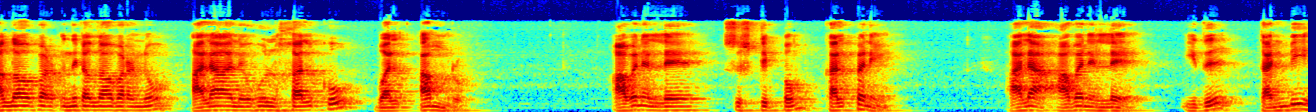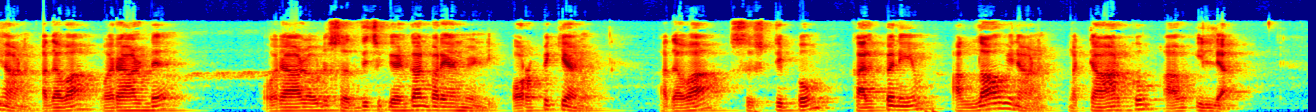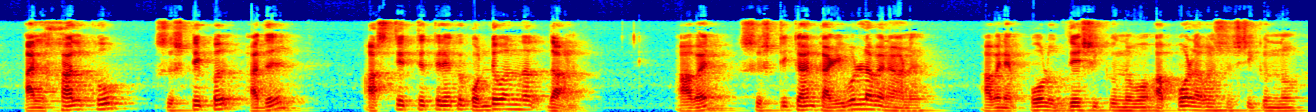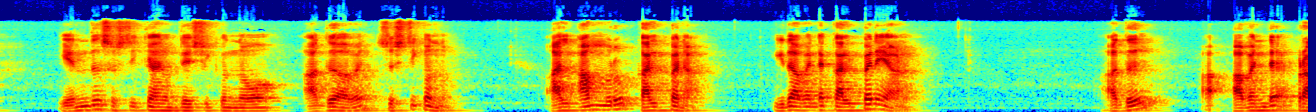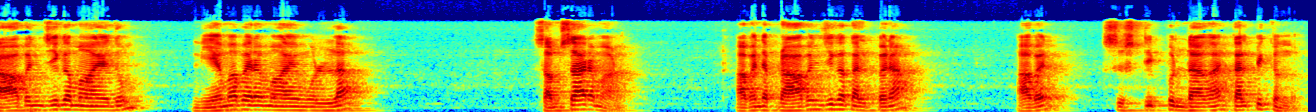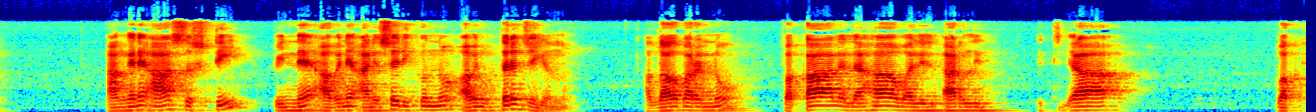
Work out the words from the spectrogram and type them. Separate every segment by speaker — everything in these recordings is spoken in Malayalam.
Speaker 1: അള്ളാഹു എന്നിട്ട് അള്ളാഹു പറഞ്ഞു അലാ ലഹുൽ ഹൽക്കു വൽ അമ്രു അവനല്ലേ സൃഷ്ടിപ്പും കൽപ്പനയും. അല അവനല്ലേ ഇത് തൻബീഹാണ് അഥവാ ഒരാളുടെ ഒരാളോട് ശ്രദ്ധിച്ച് കേൾക്കാൻ പറയാൻ വേണ്ടി ഉറപ്പിക്കാനും അഥവാ സൃഷ്ടിപ്പും കൽപ്പനയും അള്ളാഹുവിനാണ് മറ്റാർക്കും ഇല്ല. അൽ ഹൽക്കു സൃഷ്ടിപ്പ് അത് അസ്തിത്വത്തിലേക്ക് കൊണ്ടുവന്നതാണ്. അവൻ സൃഷ്ടിക്കാൻ കഴിവുള്ളവനാണ്. അവൻ എപ്പോൾ ഉദ്ദേശിക്കുന്നുവോ അപ്പോൾ അവൻ സൃഷ്ടിക്കുന്നു. എന്ത് സൃഷ്ടിക്കാൻ ഉദ്ദേശിക്കുന്നുവോ അത് അവൻ സൃഷ്ടിക്കുന്നു. അൽ അമ്രു കൽപ്പന. ഇത് അവന്റെ കൽപ്പനയാണ്. അത് അവന്റെ പ്രാപഞ്ചികമായതും നിയമപരമായുമുള്ള സംസാരമാണ്. അവന്റെ പ്രാപഞ്ചിക കൽപ്പന അവൻ സൃഷ്ടിപ്പുണ്ടാകാൻ കൽപ്പിക്കുന്നു. അങ്ങനെ ആ സൃഷ്ടി പിന്നെ അവനെ അനുസരിക്കുന്നു അവൻ ഉത്തരം ചെയ്യുന്നു. അള്ളാഹു പറഞ്ഞു ഫക്കാല വലിൽ അർലി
